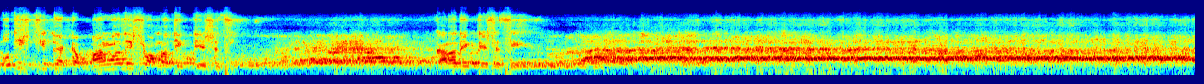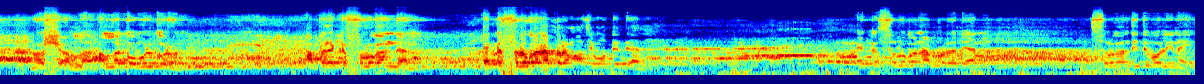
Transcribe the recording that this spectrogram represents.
প্রতিষ্ঠিত একটা বাংলাদেশও আমরা দেখতে এসেছি? কারা দেখতে এসেছি? মাশাআল্লাহ, আল্লাহ কবুল করুন। আপনারা একটা স্লোগান দেন। একটা স্লোগান আপনারা মাঝে মধ্যে দেন। একটা স্লোগান আপনারা দেন। স্লোগান দিতে বলি নাই।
